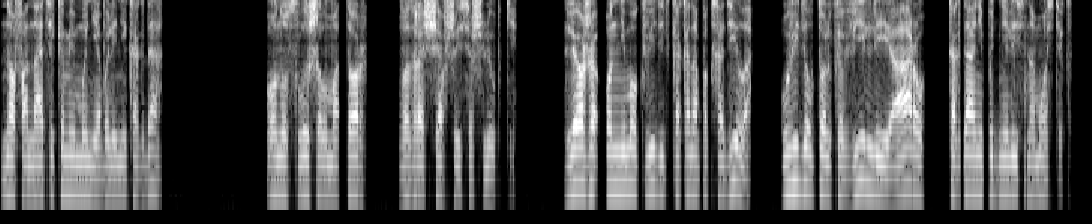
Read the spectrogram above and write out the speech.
Но фанатиками мы не были никогда. Он услышал мотор возвращавшейся шлюпки. Лежа он не мог видеть, как она подходила, увидел только Вилли и Ару, когда они поднялись на мостик.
